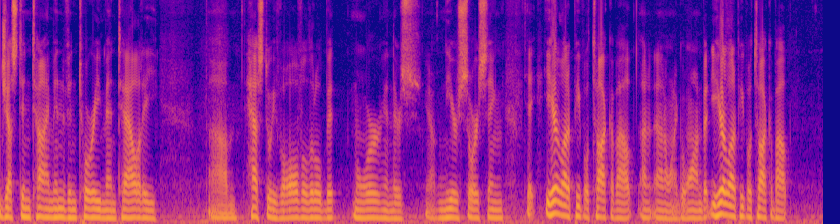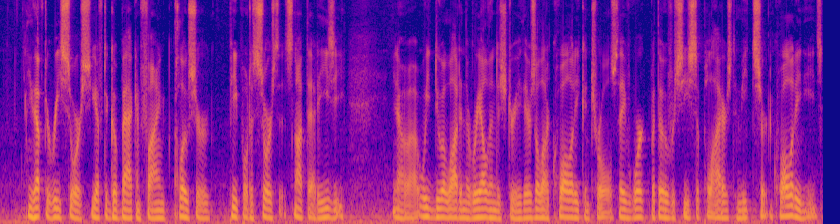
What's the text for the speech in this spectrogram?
just-in-time inventory mentality um, has to evolve a little bit more. And there's you know near sourcing. You hear a lot of people talk about. I don't, I don't want to go on, but you hear a lot of people talk about. You have to resource. You have to go back and find closer people to source. It's not that easy. You know, uh, we do a lot in the rail industry. There's a lot of quality controls. They've worked with overseas suppliers to meet certain quality needs.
